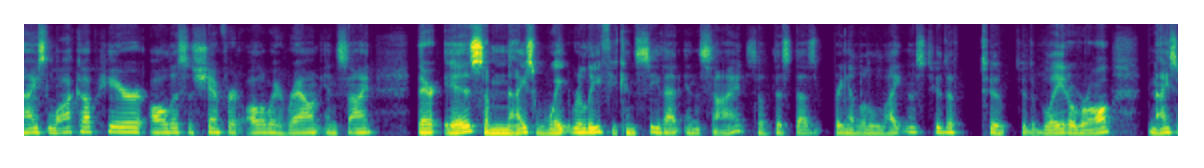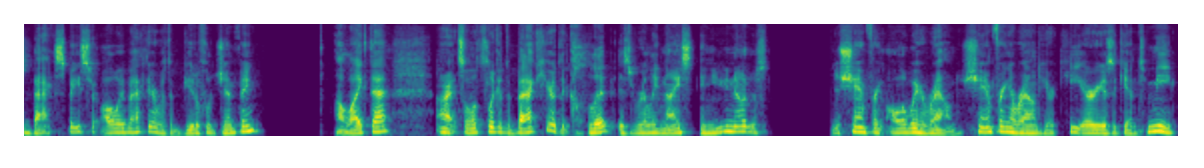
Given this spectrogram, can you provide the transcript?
nice lock up here. All this is chamfered all the way around inside. There is some nice weight relief. You can see that inside. So this does bring a little lightness to the to, to the blade overall. Nice back spacer all the way back there with a beautiful jimping. I like that. All right, so let's look at the back here. The clip is really nice, and you notice the chamfering all the way around. Chamfering around here, key areas again. To me,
